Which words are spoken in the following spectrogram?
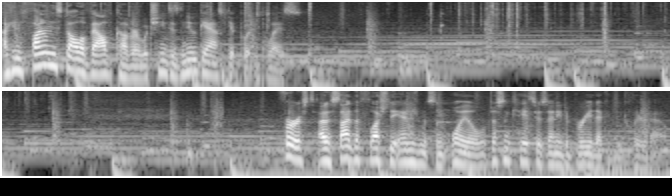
I can finally install a valve cover, which needs its new gasket put in place. First, I decided to flush the engine with some oil, just in case there's any debris that could be cleared out.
